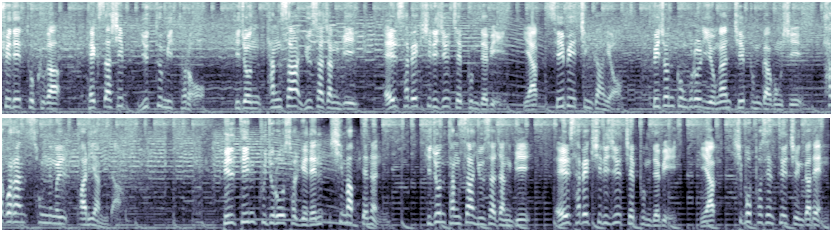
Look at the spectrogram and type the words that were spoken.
최대 토크가 140Nm로 기존 당사 유사 장비 L400 시리즈 제품 대비 약 3배 증가하여 회전 공구를 이용한 제품 가공 시 탁월한 성능을 발휘합니다. 빌트인 구조로 설계된 심압대는 기존 당사 유사 장비 L400 시리즈 제품 대비 약 15% 증가된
